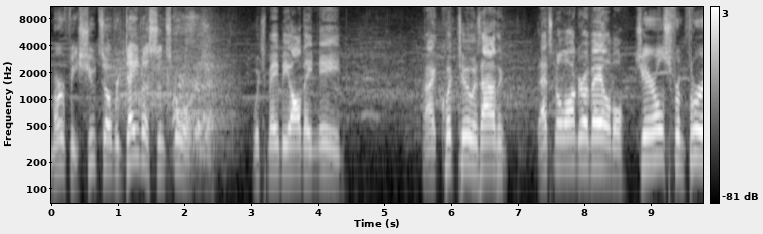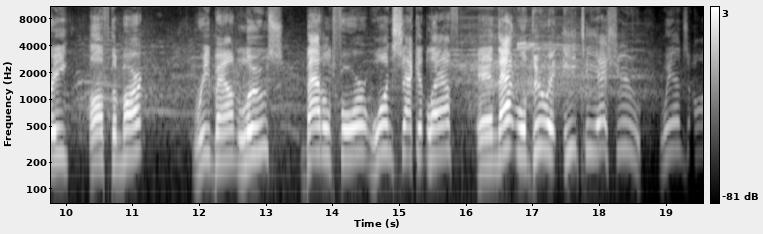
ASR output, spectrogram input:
Murphy shoots over Davis and scores. which may be all they need. All right, quick two is out of the. That's no longer available. Gerald's from three, off the mark. Rebound loose, battled for, one second left, and that will do it. ETSU wins on.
